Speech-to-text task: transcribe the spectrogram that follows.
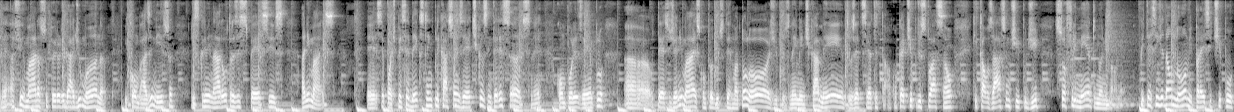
né, afirmar a superioridade humana e, com base nisso, discriminar outras espécies animais. É, você pode perceber que isso tem implicações éticas interessantes, né? como, por exemplo, o teste de animais com produtos dermatológicos, nem medicamentos, etc. E tal. Qualquer tipo de situação que causasse um tipo de sofrimento no animal. Né? Peter Singer dá um nome para esse tipo,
